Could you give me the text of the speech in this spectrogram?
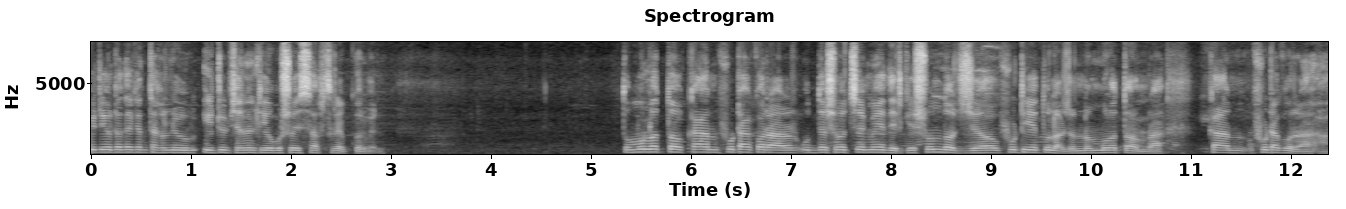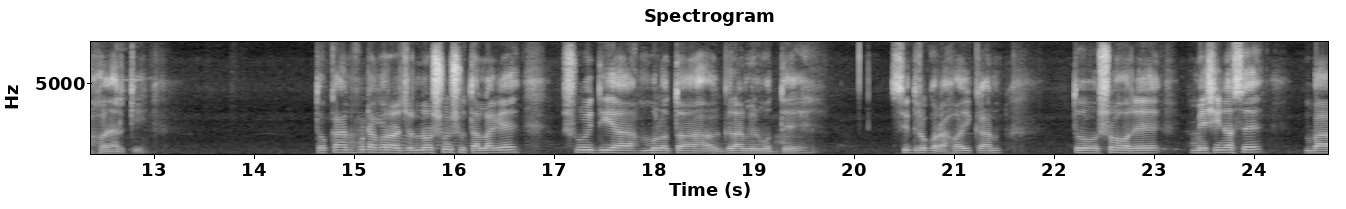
ভিডিওটা দেখেন তাহলে ইউটিউব চ্যানেলটি অবশ্যই সাবস্ক্রাইব করবেন। তো মূলত কান ফুটা করার উদ্দেশ্য হচ্ছে মেয়েদেরকে সৌন্দর্য ফুটিয়ে তোলার জন্য মূলত আমরা কান ফুটা করা হয় আর কি। তো কান ফুটা করার জন্য সুই সুতা লাগে, সুই দিয়া মূলত গ্রামের মধ্যে ছিদ্র করা হয় কান। তো শহরে মেশিন আছে বা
